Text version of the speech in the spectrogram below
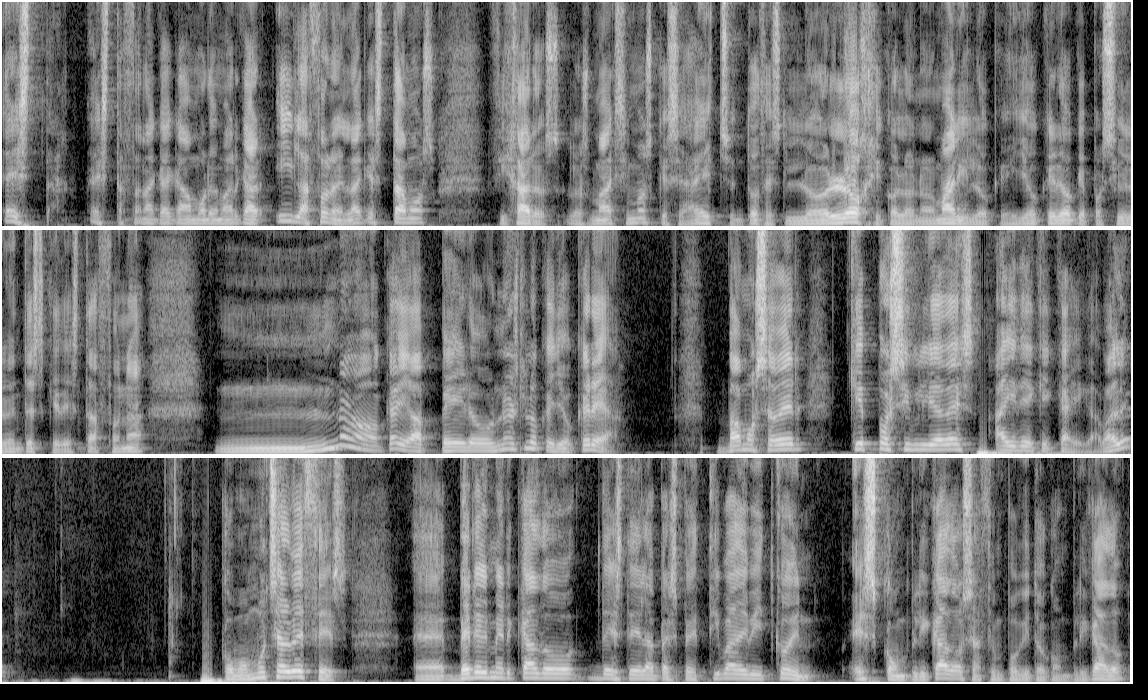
esta, esta zona que acabamos de marcar y la zona en la que estamos, fijaros los máximos que se ha hecho. Entonces, lo lógico, lo normal y lo que yo creo que posiblemente es que de esta zona no caiga, pero no es lo que yo crea. Vamos a ver qué posibilidades hay de que caiga, ¿vale? Como muchas veces eh, ver el mercado desde la perspectiva de Bitcoin es complicado, se hace un poquito complicado,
